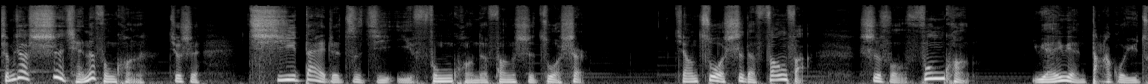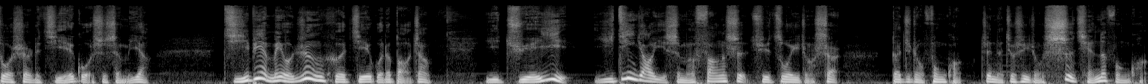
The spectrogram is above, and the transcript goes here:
什么叫事前的疯狂呢？就是期待着自己以疯狂的方式做事儿，将做事的方法是否疯狂，远远大过于做事儿的结果是什么样。即便没有任何结果的保障，以决议一定要以什么方式去做一种事儿的这种疯狂，真的就是一种事前的疯狂。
